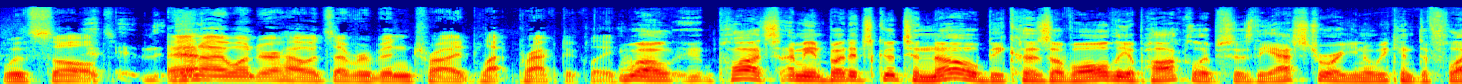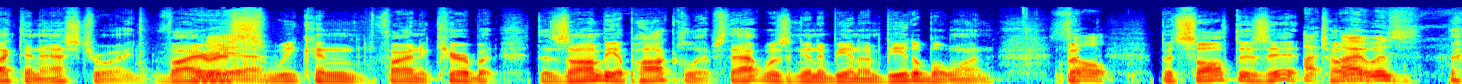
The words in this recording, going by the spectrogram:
with salt. and I wonder how it's ever been tried pla- practically. Well, plus, I mean, but it's good to know because of all the apocalypses, the asteroid, you know, we can deflect an asteroid. Virus, Yeah. we can find a cure, but the zombie apocalypse, that was going to be an unbeatable one. But Salt. but salt is it. I- totally. I was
